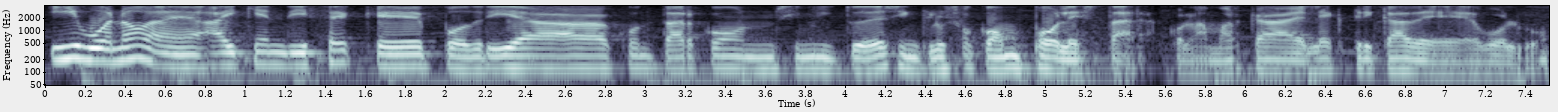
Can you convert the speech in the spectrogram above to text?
Y bueno, eh, hay quien dice que podría contar con similitudes incluso con Polestar, con la marca eléctrica de Volvo.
